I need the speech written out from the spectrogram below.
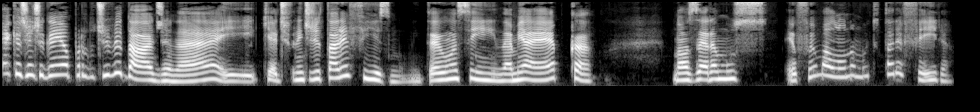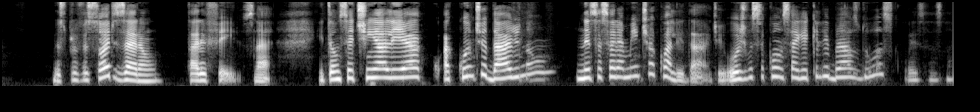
É que a gente ganha produtividade, né? E que é diferente de tarefismo. Então, assim, na minha época, nós éramos eu fui uma aluna muito tarefeira. Meus professores eram tarefeiros, né? Então você tinha ali a, a quantidade, não necessariamente a qualidade. Hoje você consegue equilibrar as duas coisas, né?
